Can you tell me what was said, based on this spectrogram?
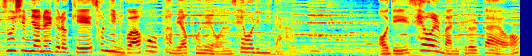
수십 년을 그렇게 손님과 호흡하며 보내온 세월입니다. 어디 세월만 그럴까요?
